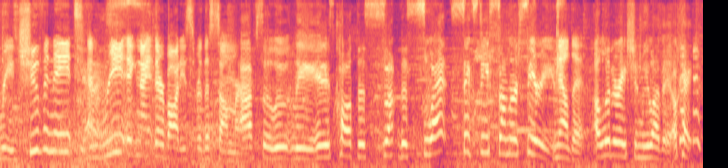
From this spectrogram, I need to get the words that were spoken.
rejuvenate Yes. and reignite their bodies for the summer. Absolutely. It is called the the Sweat 60 Summer Series. Nailed it. Alliteration, we love it. Okay,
